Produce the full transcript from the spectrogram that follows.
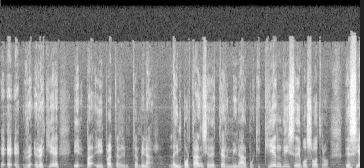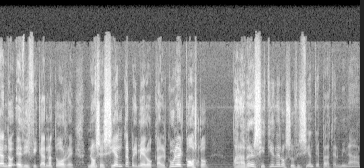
Eh, eh, eh, requiere, y para, para terminar, la importancia de terminar, porque ¿quién dice de vosotros, deseando edificar una torre, no se sienta primero, calcula el costo para ver si tiene lo suficiente para terminar?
